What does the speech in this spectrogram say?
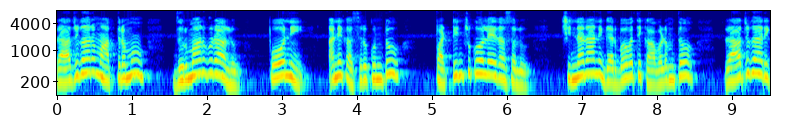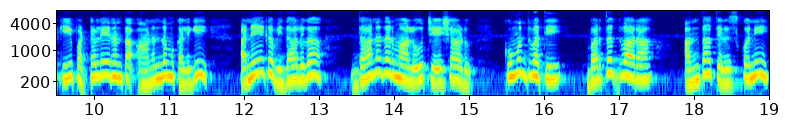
రాజుగారు మాత్రము దుర్మార్గురాలు పోని అని కసురుకుంటూ పట్టించుకోలేదసలు. చిన్నరాణి గర్భవతి కావడంతో రాజుగారికి పట్టలేనంత ఆనందం కలిగి అనేక విధాలుగా దాన ధర్మాలు చేశాడు. కుముద్వతి భర్త ద్వారా అంతా తెలుసుకొని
